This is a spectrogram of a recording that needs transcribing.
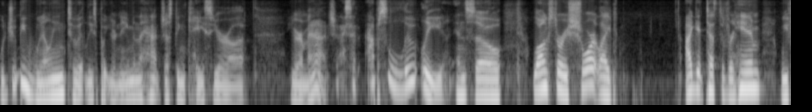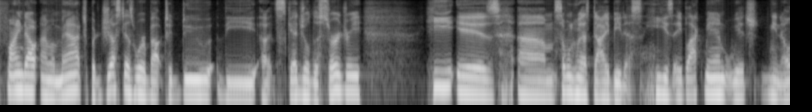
would you be willing to at least put your name in the hat just in case you're a you're a match? And I said, Absolutely. And so, long story short, like I get tested for him. We find out I'm a match, but just as we're about to do the uh, schedule the surgery, he is um, someone who has diabetes. He's a black man, which you know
